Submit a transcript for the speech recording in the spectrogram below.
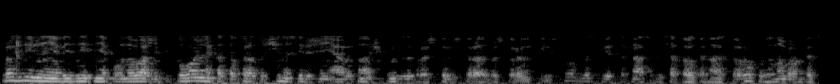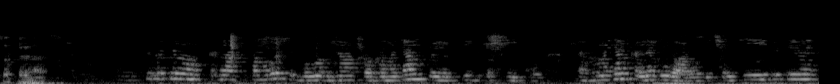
Про звільнення від здійснення повноважень піклувальника та втрату чинності рішення виконавчого комітету Бродської міської ради Бродського району Київської області від 15.10.13 року за номером 513. Цю дитину в 13 році було взято громадянкою під опіку. Громадянка не була родичем цієї дитини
